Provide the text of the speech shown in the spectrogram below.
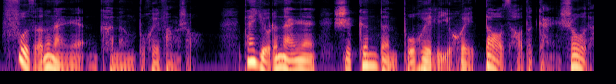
负责的男人可能不会放手，但有的男人是根本不会理会稻草的感受的。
